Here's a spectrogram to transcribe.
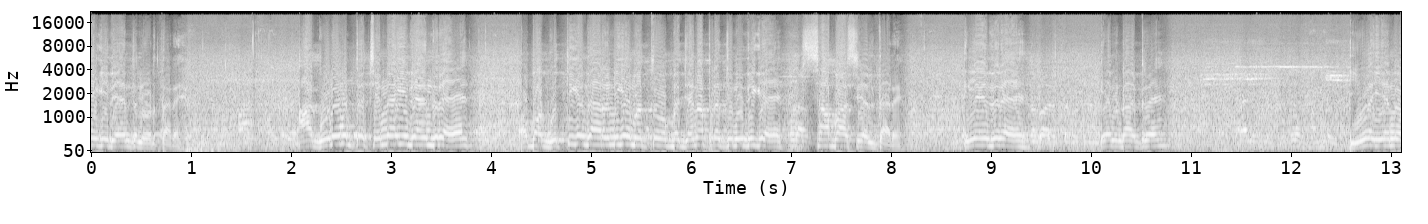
ಹೇಗಿದೆ ಅಂತ ನೋಡ್ತಾರೆ. ಆ ಗುಣಮಟ್ಟ ಚೆನ್ನಾಗಿದೆ ಅಂದ್ರೆ ಒಬ್ಬ ಗುತ್ತಿಗೆದಾರನಿಗೆ ಮತ್ತು ಒಬ್ಬ ಜನಪ್ರತಿನಿಧಿಗೆ ಸಾಬಾಸಿ ಹೇಳ್ತಾರೆ. ಇಲ್ಲದಿದ್ರೆ ಏನು ಡಾಕ್ಟ್ರೆ? ಇವ ಏನು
